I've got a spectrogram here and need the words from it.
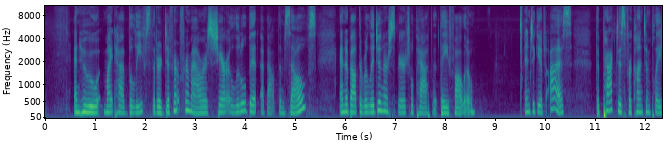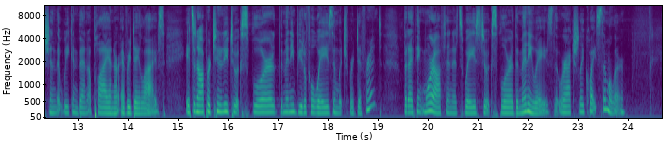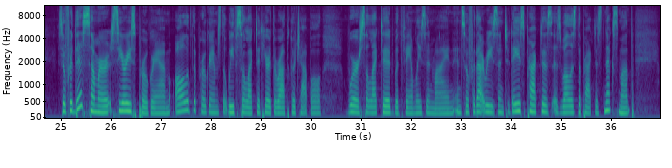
and who might have beliefs that are different from ours, share a little bit about themselves and about the religion or spiritual path that they follow. And to give us the practice for contemplation that we can then apply in our everyday lives. It's an opportunity to explore the many beautiful ways in which we're different, but I think more often it's ways to explore the many ways that we're actually quite similar. So, for this summer series program, all of the programs that we've selected here at the Rothko Chapel were selected with families in mind. And so, for that reason, today's practice, as well as the practice next month,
